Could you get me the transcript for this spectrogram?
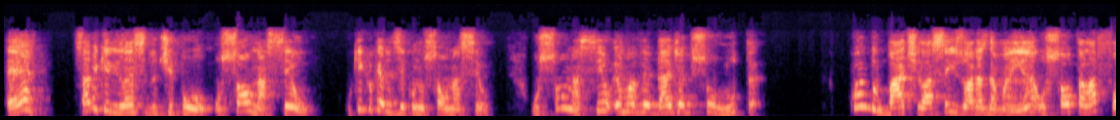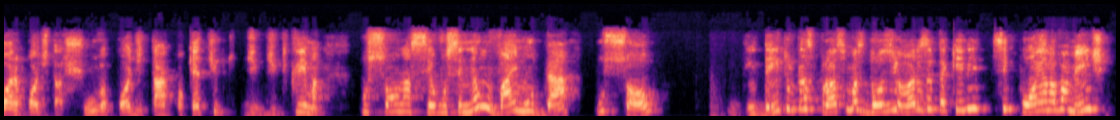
É? Sabe aquele lance do tipo, o sol nasceu? O que, que eu quero dizer quando o sol nasceu? O sol nasceu é uma verdade absoluta. Quando bate lá 6 horas da manhã, o sol está lá fora. Pode estar tá chuva, pode estar tá qualquer tipo de, de, clima. O sol nasceu. Você não vai mudar o sol dentro das próximas 12 horas até que ele se ponha novamente.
